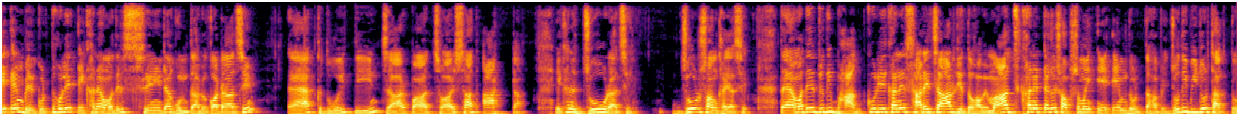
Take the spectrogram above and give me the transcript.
এ এম বের করতে হলে এখানে আমাদের শ্রেণীটা গুনতে হবে। কটা আছে? এক, দুই, তিন, চার, পাঁচ, ছয়, সাত, আটটা। এখানে জোর আছে। জোর সংখ্যায় আছে। তাই আমাদের যদি ভাগ করি এখানে সাড়ে চার যেতে হবে, মাঝখানেরটাকে সবসময় এ, এম ধরতে হবে। যদি বিজোড় থাকতো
